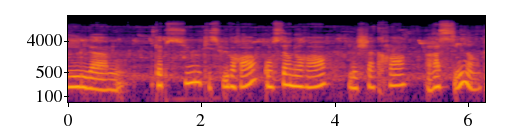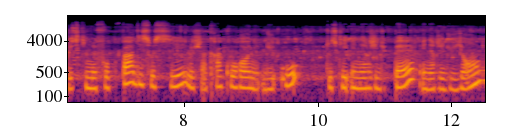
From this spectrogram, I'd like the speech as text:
Et la capsule qui suivra concernera le chakra racine, puisqu'il ne faut pas dissocier le chakra couronne du haut, tout ce qui est énergie du père, énergie du yang,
